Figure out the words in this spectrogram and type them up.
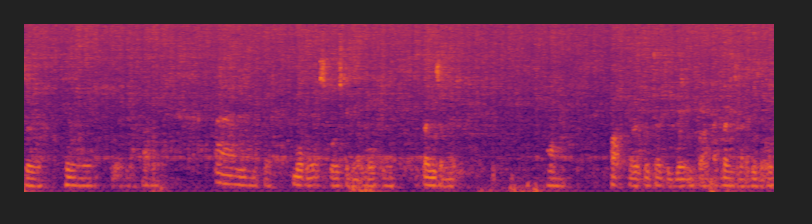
So, here we have it. And what we're supposed to get walking, brings him it. Um, but the, the judge is waiting for it him out his little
